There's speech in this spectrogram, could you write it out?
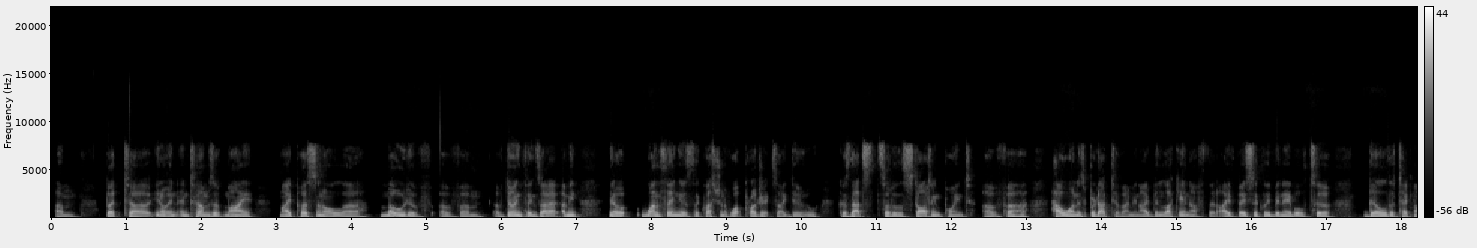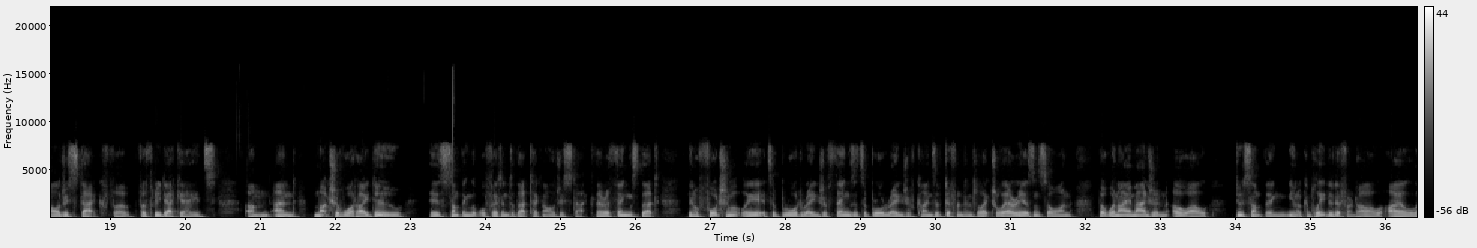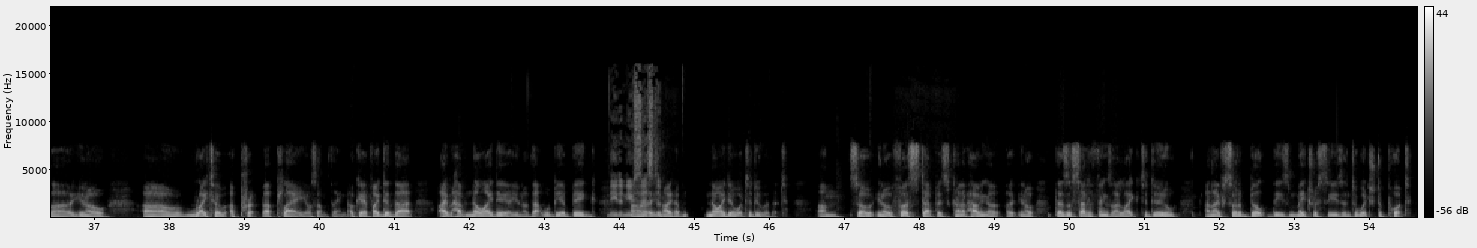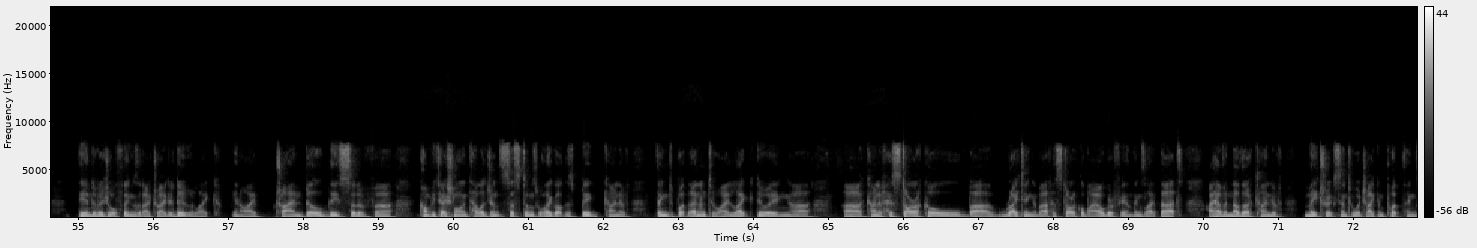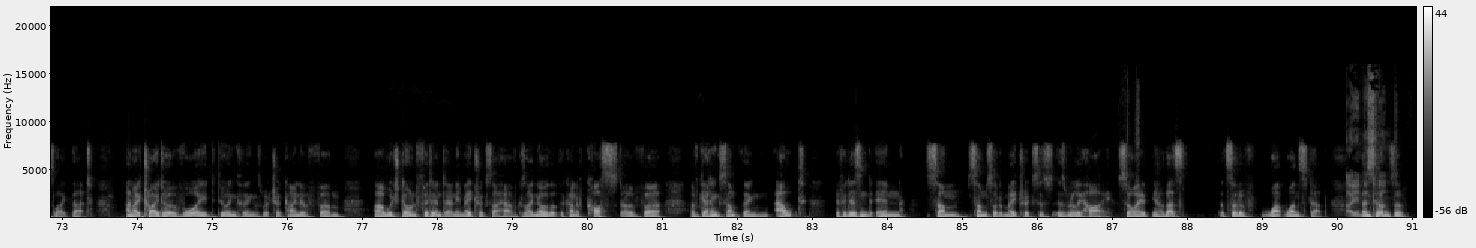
Um, but uh, you know, in, in terms of my my personal uh, mode of of um, of doing things, I, I mean, you know, one thing is the question of what projects I do, because that's sort of the starting point of uh, how one is productive. I mean, I've been lucky enough that I've basically been able to build a technology stack for, for three decades. Um, and much of what I do is something that will fit into that technology stack. There are things that, you know, fortunately, it's a broad range of things. It's a broad range of kinds of different intellectual areas and so on. But when I imagine, oh, I'll do something you know completely different. I'll I'll uh, you know uh, write a, a, pre- a, play or something. Okay, if I did that, I have no idea. You know that would be a big need a new uh, system. You know, I'd have no idea what to do with it. Um, so you know, the first step is kind of having a, a you know there's a set of things I like to do, and I've sort of built these matrices into which to put the individual things that I try to do. Like, you know, I try and build these sort of uh, computational intelligence systems. Well, I got this big kind of thing to put that into. I like doing uh, uh, kind of historical uh, writing about historical biography and things like that. I have another kind of matrix into which I can put things like that. And I try to avoid doing things which are kind of um, uh, which don't fit into any matrix I have because I know that the kind of cost of uh, of getting something out if it isn't in some some sort of matrix is is really high. So I you know that's that's sort of one one step. In terms of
